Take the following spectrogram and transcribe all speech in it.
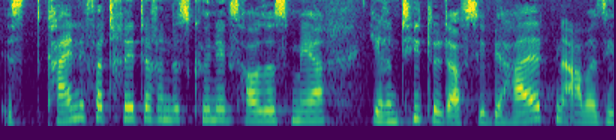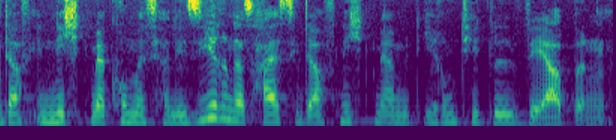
ist keine Vertreterin des Königshauses mehr. Ihren Titel darf sie behalten, aber sie darf ihn nicht mehr kommerzialisieren. Das heißt, sie darf nicht mehr mit ihrem Titel werben.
